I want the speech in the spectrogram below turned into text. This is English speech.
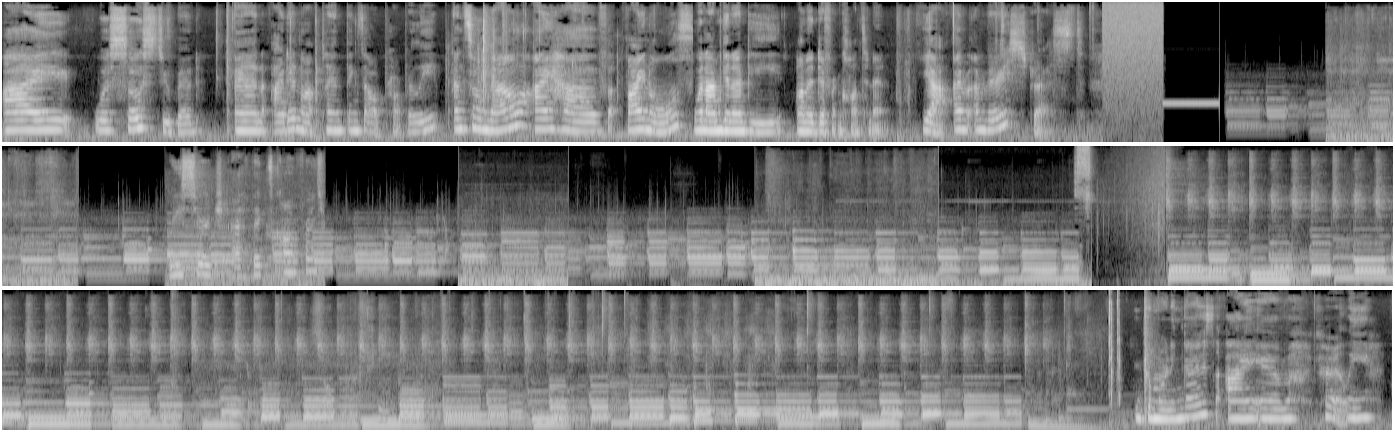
I was so stupid and I did not plan things out properly. And so now I have finals when I'm gonna be on a different continent. Yeah, I'm, I'm very stressed. Research Ethics Conference.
